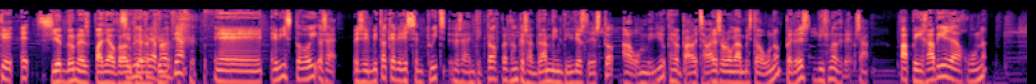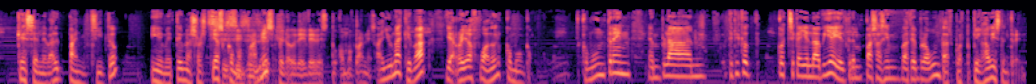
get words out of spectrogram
que eh, Siendo una España-Francia. Siempre de España, encima. Francia. eh, he visto hoy, o sea, os invito a que veáis en Twitch, o sea, en TikTok, perdón, que saldrán mil vídeos de esto, algún vídeo, que no, para los chavales solo que han visto alguno, pero es digno de ver. O sea, Papi Gaby hay alguna que se le va el panchito y mete unas hostias Sí, como sí, panes, sí. pero de, de esto, como panes. Hay una que va y arrolla al jugador como, como, como un tren, en plan, típico coche que hay en la vía y el tren pasa sin hacer preguntas. Pues Papi Gaby es el tren.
